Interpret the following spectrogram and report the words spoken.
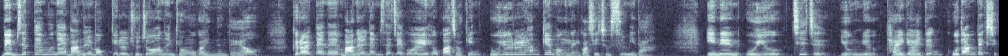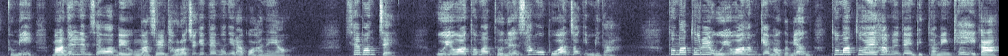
냄새 때문에 마늘 먹기를 주저하는 경우가 있는데요. 그럴 때는 마늘 냄새 제거에 효과적인 우유를 함께 먹는 것이 좋습니다. 이는 우유, 치즈, 육류, 달걀 등 고단백 식품이 마늘 냄새와 매운맛을 덜어주기 때문이라고 하네요. 세 번째, 우유와 토마토는 상호 보완적입니다. 토마토를 우유와 함께 먹으면 토마토에 함유된 비타민 K가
